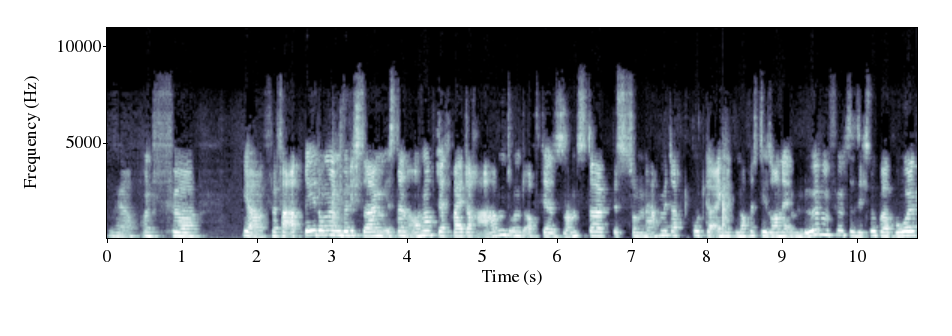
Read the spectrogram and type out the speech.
Ja, und für ja, für Verabredungen würde ich sagen, ist dann auch noch der Freitagabend und auch der Samstag bis zum Nachmittag gut geeignet. Noch ist die Sonne im Löwen, fühlt sie sich super wohl.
